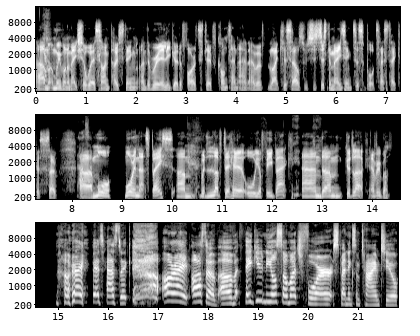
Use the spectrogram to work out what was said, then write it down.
um, yeah. and we want to make sure we're signposting the really good authoritative content out there, like yourselves, which is just amazing to support test takers. So uh, more more in that space. Um, would love to hear all your feedback and um, good luck, everyone. All right, fantastic. All right, awesome. Um, thank you, Neil, so much for spending some time to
